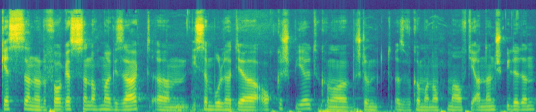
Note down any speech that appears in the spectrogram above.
gestern oder vorgestern nochmal gesagt. Ähm, Istanbul hat ja auch gespielt. Kommen wir bestimmt, also wir kommen nochmal auf die anderen Spiele dann.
